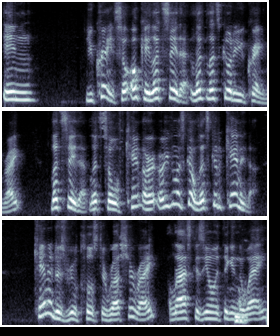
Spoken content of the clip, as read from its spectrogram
in Ukraine. So okay, let's say that. Let, let's go to Ukraine, right? Let's say that. Let's so if can or, or even let's go. Let's go to Canada. Canada's real close to Russia, right? Alaska's the only thing in the way.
